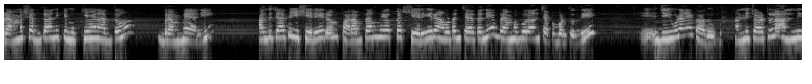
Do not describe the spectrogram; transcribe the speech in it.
బ్రహ్మ శబ్దానికి ముఖ్యమైన అర్థం బ్రహ్మే అని. అందుచేత ఈ శరీరం పరబ్రహ్మ యొక్క శరీరం అవడం చేతనే బ్రహ్మపురం అని చెప్పబడుతుంది జీవుడనే కాదు అన్ని చోట్ల అన్ని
